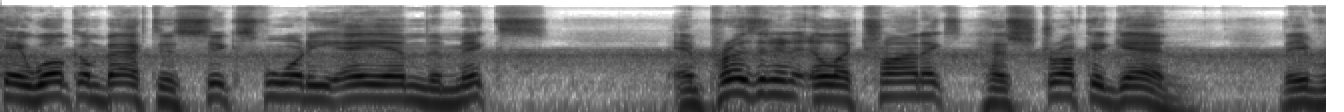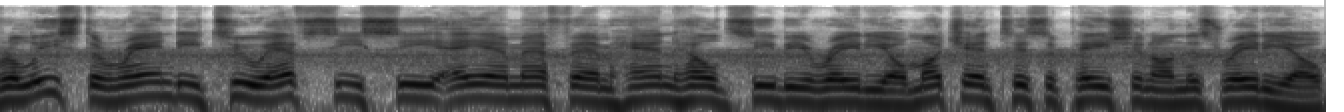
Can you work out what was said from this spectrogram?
Okay, welcome back to 640 AM The Mix. And President Electronics has struck again. They've released the Randy 2 FCC AM FM handheld CB radio. Much anticipation on this radio.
